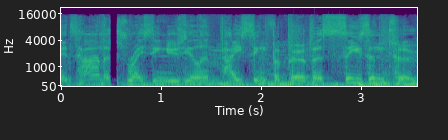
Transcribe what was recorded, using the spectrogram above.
It's Harness Racing New Zealand Pacing for Purpose Season 2.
